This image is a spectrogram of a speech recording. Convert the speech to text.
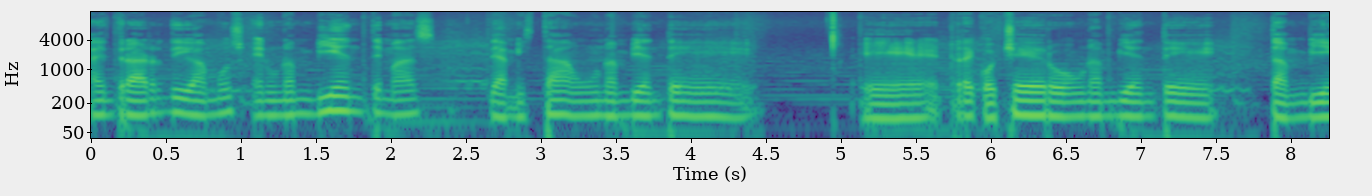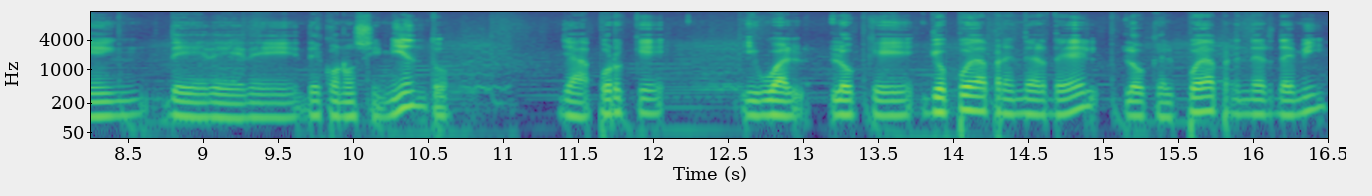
entrar, digamos, en un ambiente más de amistad, un ambiente eh, recochero, un ambiente también de, de conocimiento. Ya, porque igual lo que yo pueda aprender de él, lo que él puede aprender de mí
